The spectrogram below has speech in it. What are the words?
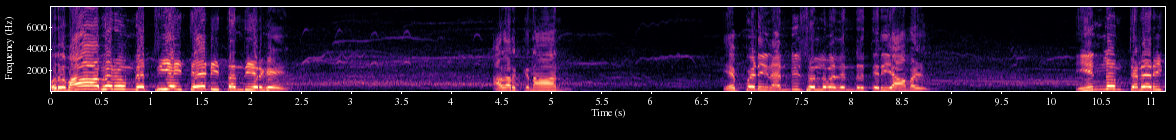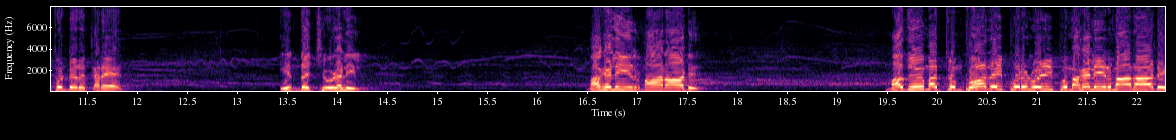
ஒரு மாபெரும் வெற்றியை தேடி தந்தீர்கள். அதற்கு நான் எப்படி நன்றி சொல்லுவதென்று தெரியாமல் இன்னும் திணறிக் கொண்டிருக்கிறேன். இந்த சூழலில் மகளிர் மாநாடு மது மற்றும் போதைப் பொருள் ஒழிப்பு மகளிர் மாநாடு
